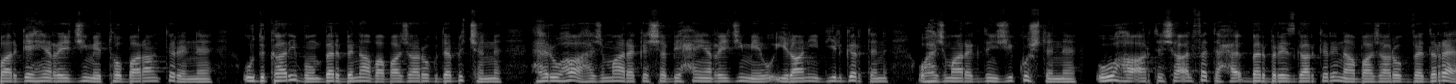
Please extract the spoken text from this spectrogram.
بارگەهێن ڕێجیمێ تۆباران کرن û dikarîbûn ber bi nava bajarok de biçin herûha hejmareke şebîheyên rejîmê û îranî dîlgirtin û hejmarek din jî kuştin û wiha artêşa Elfetehe ber bi rêzgarkirina bajarok vedire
